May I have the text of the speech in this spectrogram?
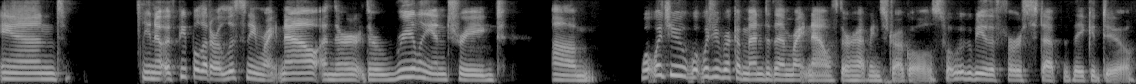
And, you know, if people that are listening right now and they're they're really intrigued, um, what would you what would you recommend to them right now if they're having struggles? What would be the first step that they could do?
